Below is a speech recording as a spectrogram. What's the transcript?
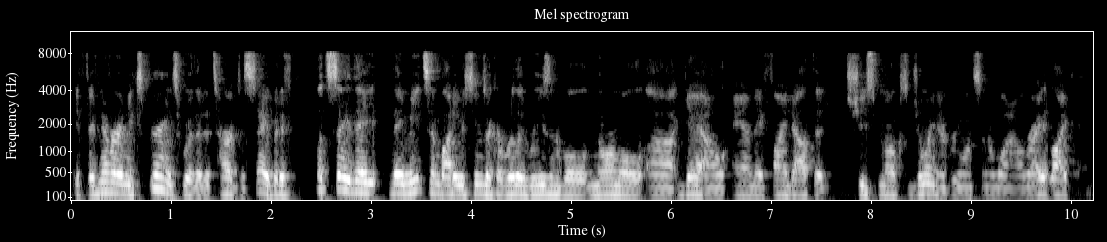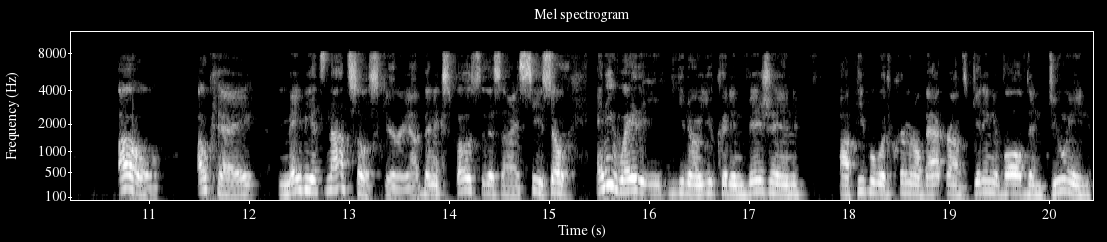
If they've never had an experience with it, it's hard to say. But if let's say they they meet somebody who seems like a really reasonable, normal uh, gal, and they find out that she smokes a joint every once in a while, right? Like, oh, okay, maybe it's not so scary. I've been exposed to this and I see. So any way that you know you could envision uh, people with criminal backgrounds getting involved in doing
